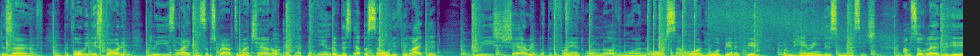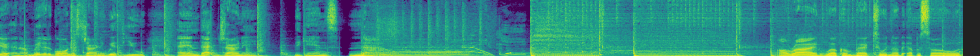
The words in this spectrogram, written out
deserve. Before we get started, please like and subscribe to my channel. And at the end of this episode, if you liked it, please share it with a friend or a loved one or someone who would benefit from hearing this message. I'm so glad you're here and I'm ready to go on this journey with you. And that journey begins now. All right, welcome back to another episode.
